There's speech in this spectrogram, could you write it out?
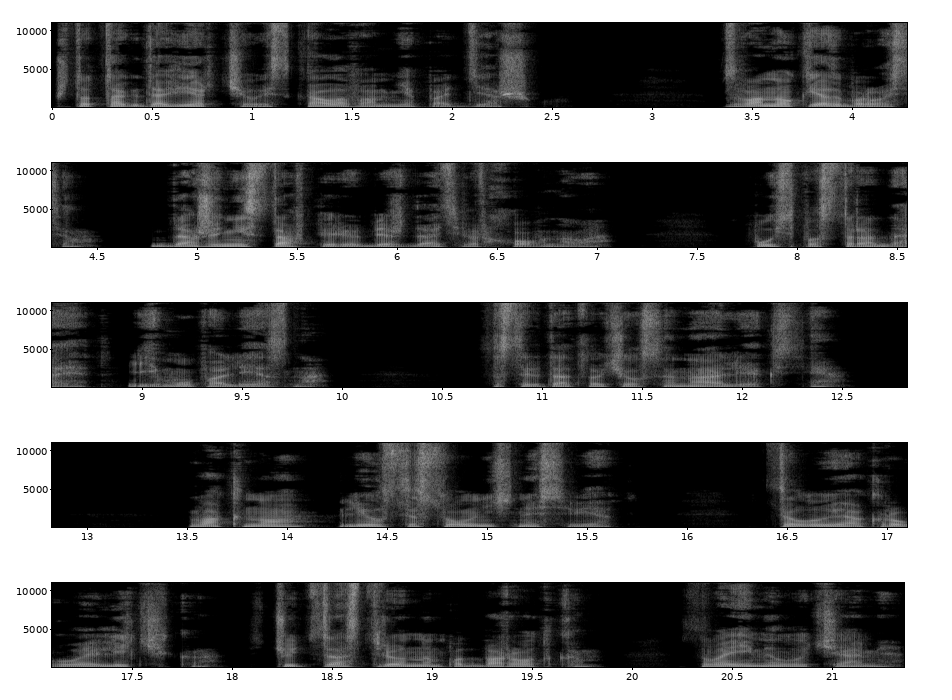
что так доверчиво искала во мне поддержку. Звонок я сбросил, даже не став переубеждать Верховного. Пусть пострадает, ему полезно. Сосредоточился на Алексее. В окно лился солнечный свет. Целуя округлое личико с чуть заостренным подбородком, своими лучами,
